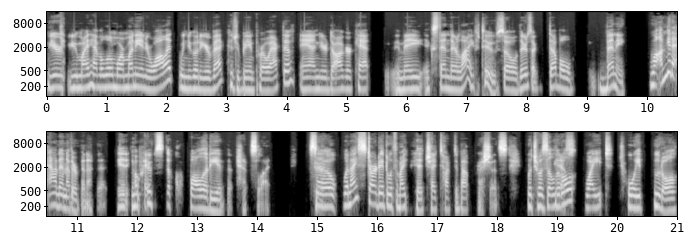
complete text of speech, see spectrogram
you you might have a little more money in your wallet when you go to your vet because you're being proactive and your dog or cat may extend their life too. So there's a double Benny. Well, I'm going to add another benefit. It improves okay. the quality of the pet's life. So when I started with my pitch, I talked about Precious, which was a little yes. white toy poodle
